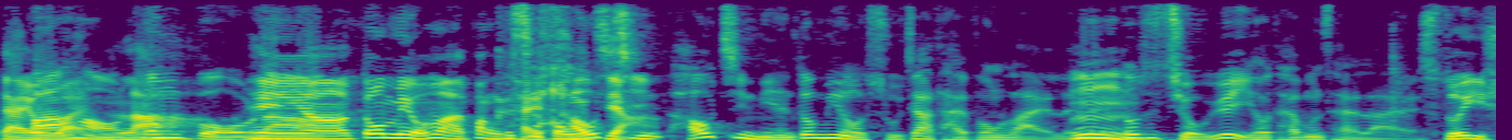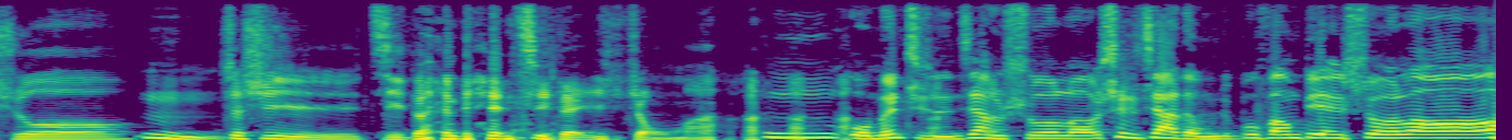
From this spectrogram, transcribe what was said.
台八号、湾啦东，博嘿啦。呀，都没有办法放可台是好几风假。好几年都没有暑假台风来了，嗯都是九月以后台风才来。所以说，嗯，这是极端天气的一种吗？嗯，我们只能这样说喽，剩下的我们就不方便说喽。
